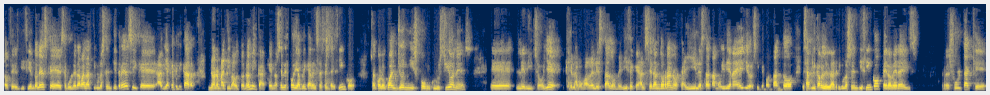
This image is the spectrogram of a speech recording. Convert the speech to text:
Entonces, diciéndoles que se vulneraba el artículo 63 y que había que aplicar normativa autonómica, que no se les podía aplicar el 65. O sea, con lo cual yo en mis conclusiones eh, le he dicho, oye, que el abogado del Estado me dice que al ser andorranos, que allí les trata muy bien a ellos y que por tanto es aplicable el artículo 65, pero veréis, resulta que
